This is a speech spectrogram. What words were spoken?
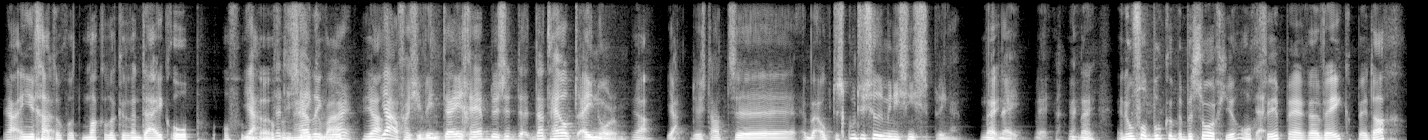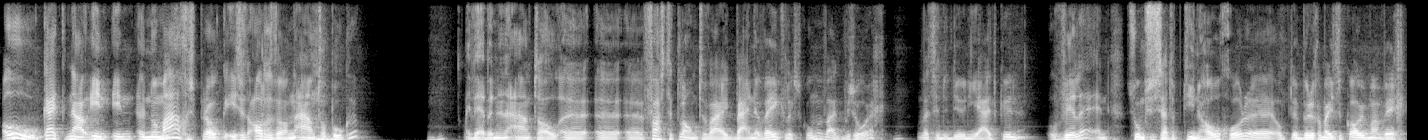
Ja, en je gaat Ja. ook wat makkelijker een dijk op of een, Ja, of dat een is zeker waar. Ja. Ja, of als je wind tegen hebt. Dus het, dat helpt enorm. Ja. Ja, dus dat, eh, op de scooter zul je me niet zien springen. Nee, Nee, nee. nee. En hoeveel boeken bezorg je ongeveer per eh, week, per dag? Oh, kijk, nou, in, in, eh, normaal gesproken is het altijd wel een aantal boeken. Mhm. We hebben een aantal eh, eh, eh, vaste klanten waar ik bijna wekelijks kom, waar ik bezorg. Omdat ze de deur niet uit kunnen of willen. En soms is dat op tien hoog hoor, eh, op de burgemeester Kooijmanweg.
